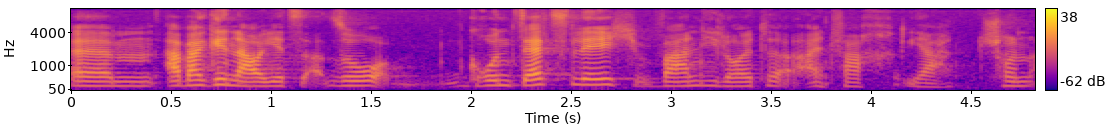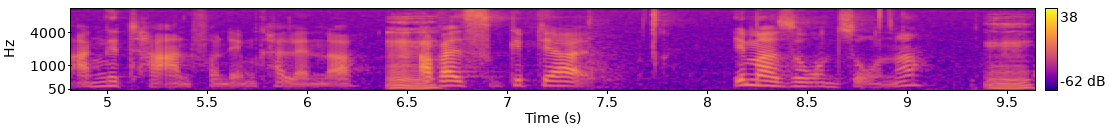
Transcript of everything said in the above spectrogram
Ähm, aber genau, jetzt so grundsätzlich waren die Leute einfach ja schon angetan von dem Kalender. Mhm. Aber es gibt ja immer so und so, ne? Mhm.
